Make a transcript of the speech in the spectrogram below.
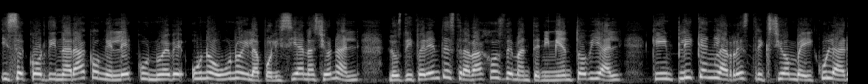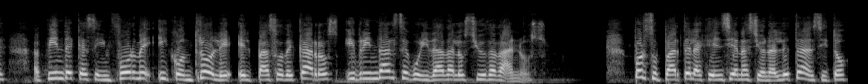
y se coordinará con el EQ 911 y la Policía Nacional los diferentes trabajos de mantenimiento vial que impliquen la restricción vehicular a fin de que se informe y controle el paso de carros y brindar seguridad a los ciudadanos. Por su parte, la Agencia Nacional de Tránsito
